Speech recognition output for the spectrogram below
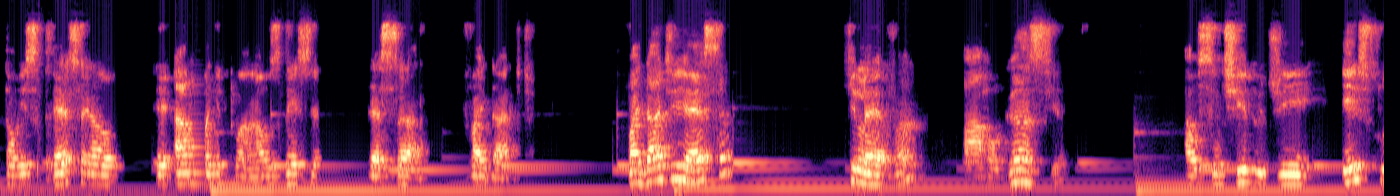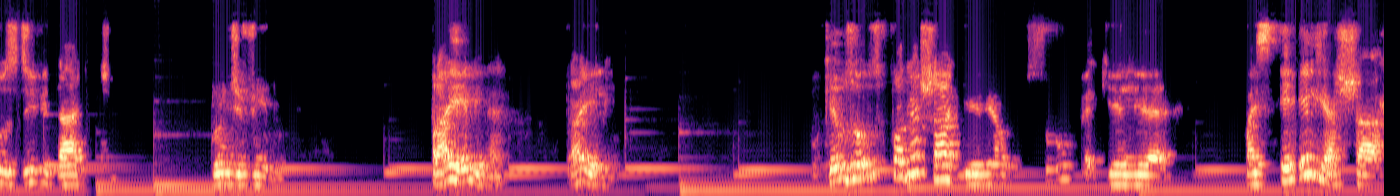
Então, isso, essa é a, é a manituan, a ausência dessa vaidade. Vaidade essa que leva à arrogância, ao sentido de exclusividade do indivíduo para ele, né? Para ele. Porque os outros podem achar que ele é um super, que ele é. Mas ele achar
